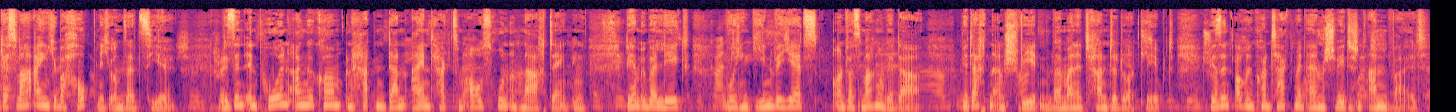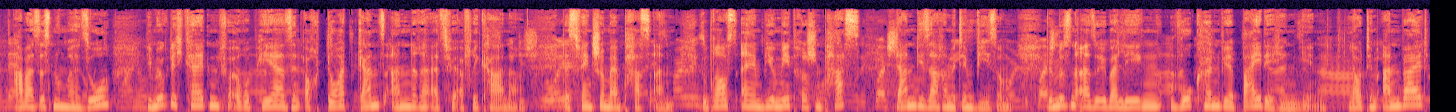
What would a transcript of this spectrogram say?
das war eigentlich überhaupt nicht unser Ziel. Wir sind in Polen angekommen und hatten dann einen Tag zum Ausruhen und Nachdenken. Wir haben überlegt, wohin gehen wir jetzt und was machen wir da? Wir dachten an Schweden, weil meine Tante dort lebt. Wir sind auch in Kontakt mit einem schwedischen Anwalt. Aber es ist nun mal so, die Möglichkeiten für Europäer sind auch dort ganz andere als für Afrikaner. Das fängt schon beim Pass an. Du brauchst einen biometrischen Pass, dann die Sache mit dem Visum. Wir müssen also überlegen, wo können wir beide hingehen? Laut dem Anwalt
